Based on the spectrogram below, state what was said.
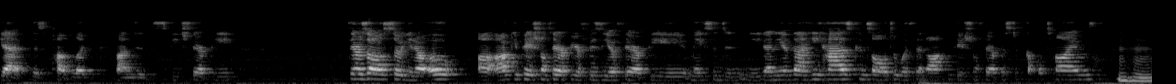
get this public funded speech therapy. There's also, you know, oh, uh, occupational therapy or physiotherapy. Mason didn't need any of that. He has consulted with an occupational therapist a couple times. Mm-hmm.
